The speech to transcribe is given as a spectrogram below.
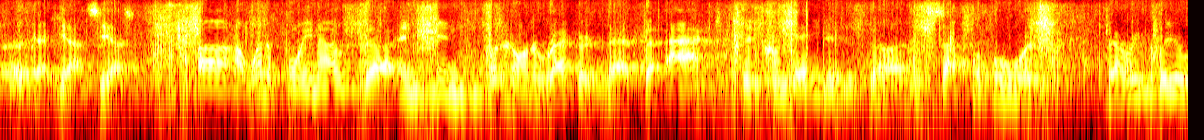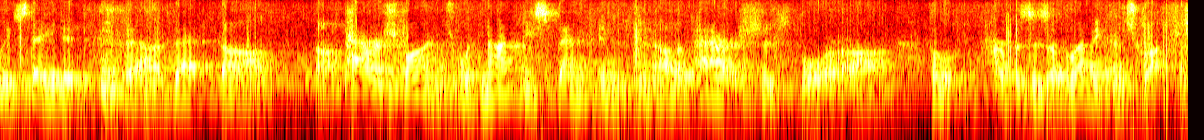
Okay, yes, yes. Uh, I want to point out uh, and and put it on a record that the act that created uh, the CEPLA board very clearly stated uh, that uh, uh, parish funds would not be spent in in other parishes for for purposes of levee construction.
